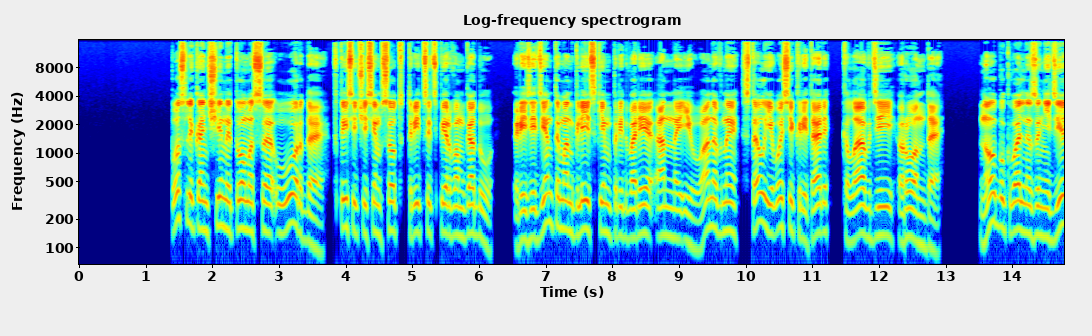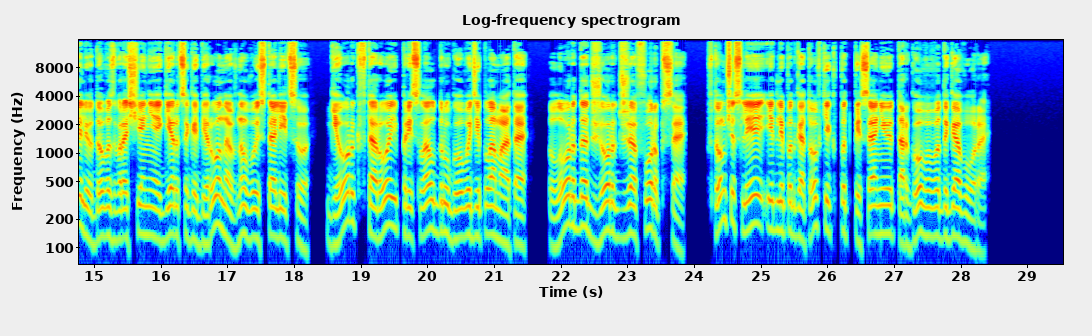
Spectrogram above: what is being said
После кончины Томаса Уорда в 1731 году резидентом английским при дворе Анны Иоанновны стал его секретарь Клавдий Ронда. Но буквально за неделю до возвращения герцога Берона в новую столицу Георг II прислал другого дипломата, лорда Джорджа Форбса, в том числе и для подготовки к подписанию торгового договора.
